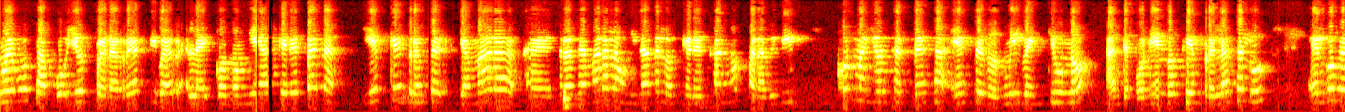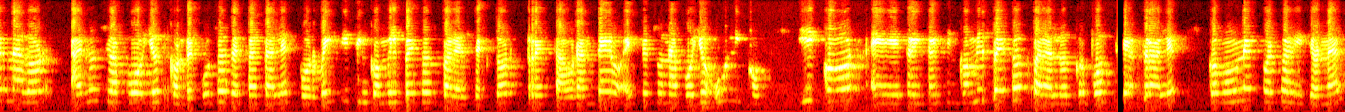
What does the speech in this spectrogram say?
nuevos apoyos para reactivar la economía queretana. Y es que tras llamar a, eh, tras llamar a la unidad de los queretanos para vivir con mayor certeza este 2021, anteponiendo siempre la salud, el gobernador anunció apoyos con recursos estatales por 25 mil pesos para el sector restaurantero. Este es un apoyo único. Y con eh, 35 mil pesos para los grupos teatrales como un esfuerzo adicional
